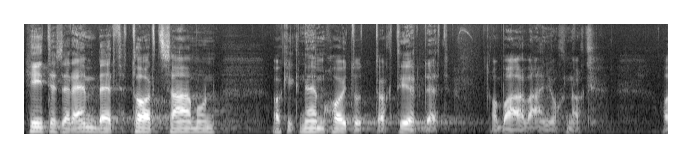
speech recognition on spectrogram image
7000 embert tart számon, akik nem hajtottak térdet a bálványoknak. A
